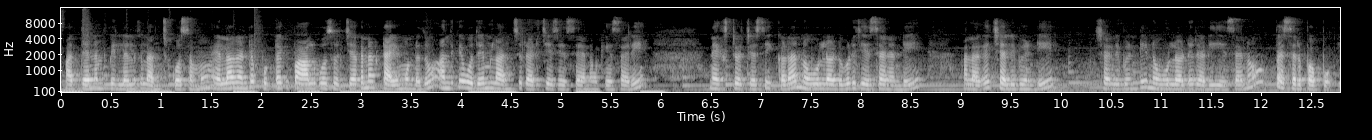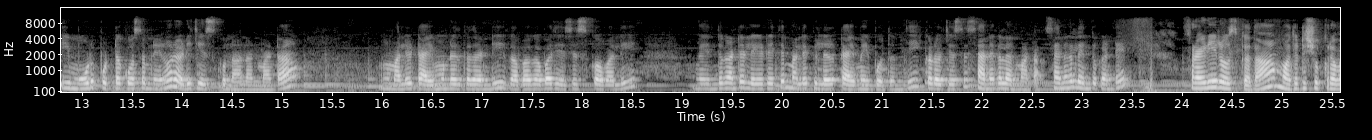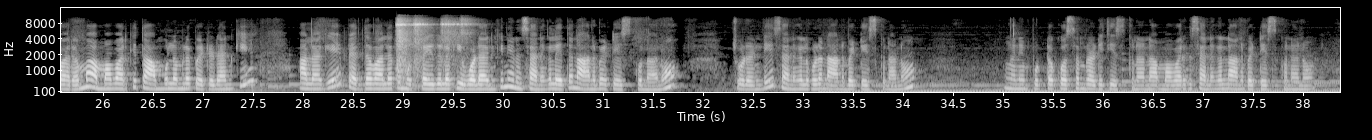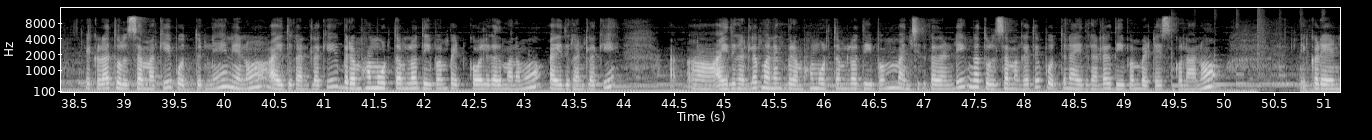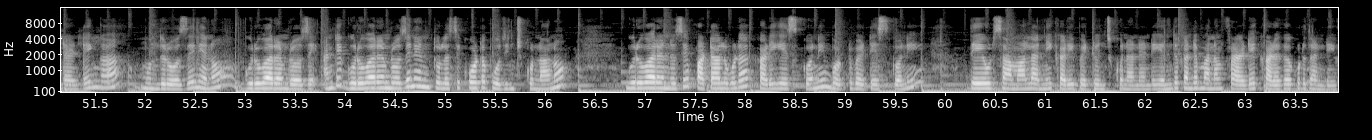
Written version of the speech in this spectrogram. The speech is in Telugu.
మధ్యాహ్నం పిల్లలకి లంచ్ కోసము. ఎలాగంటే పుట్టకి పాలు పోసి వచ్చాక నాకు టైం ఉండదు. అందుకే ఉదయం లంచ్ రెడీ చేసేసాను ఒకేసారి. నెక్స్ట్ వచ్చేసి ఇక్కడ నువ్వుల లడ్డు కూడా చేశానండి. అలాగే చలిపిండి చలిపిండి నువ్వుల లడ్డు రెడీ చేశాను. పెసరపప్పు. ఈ మూడు పుట్ట కోసం నేను రెడీ చేసుకున్నాను అనమాట మళ్ళీ టైం ఉండదు కదండి. గబాగబా చేసేసుకోవాలి. ఎందుకంటే లేట్ అయితే మళ్ళీ పిల్లలకి టైం అయిపోతుంది. ఇక్కడ వచ్చేసి శనగలు అనమాట శనగలు ఎందుకంటే ఫ్రైడే రోజు కదా మొదటి శుక్రవారం అమ్మవారికి తాంబూలంలో పెట్టడానికి అలాగే పెద్దవాళ్ళకు ముత్తైదులకు ఇవ్వడానికి నేను శనగలు అయితే నానబెట్టేసుకున్నాను. చూడండి శనగలు కూడా నానబెట్టేసుకున్నాను. నేను పుట్ట కోసం రెడీ చేసుకున్నాను అమ్మవారికి శనగలు నానబెట్టేసుకున్నాను. ఇక్కడ తులసమ్మకి పొద్దున్నే నేను ఐదు గంటలకి బ్రహ్మముహూర్తంలో దీపం పెట్టుకోవాలి కదా మనము ఐదు గంటలకి. ఐదు గంటలకు మనకి బ్రహ్మముహూర్తంలో దీపం మంచిది కదండి. ఇంకా తులసమ్మకి అయితే పొద్దున్న ఐదు గంటలకు దీపం పెట్టేసుకున్నాను. ఇక్కడ ఏంటంటే ఇంకా ముందు రోజే నేను గురువారం రోజే అంటే గురువారం రోజే నేను తులసి కోట పూజించుకున్నాను. గురువారం రోజే పటాలు కూడా కడిగేసుకొని బొట్టు పెట్టేసుకొని దేవుడి సామాన్లు అన్నీ కడిగి పెట్టించుకున్నానండి ఎందుకంటే మనం ఫ్రైడే కడగకూడదండి.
